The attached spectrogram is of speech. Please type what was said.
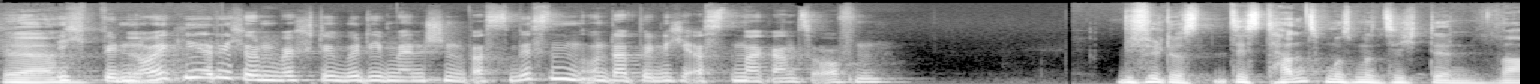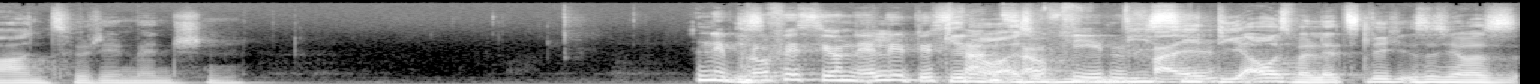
Ja, ich bin ja. neugierig und möchte über die Menschen was wissen und da bin ich erstmal ganz offen. Wie viel Dis- Distanz muss man sich denn wahren zu den Menschen? Eine professionelle Distanz auf jeden Genau, also wie Fall. sieht die aus? Weil letztlich ist es ja was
